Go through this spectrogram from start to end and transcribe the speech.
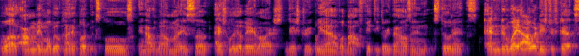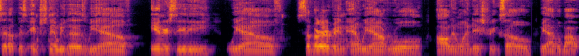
Well, I'm in Mobile County Public Schools in Alabama. It's a, actually a very large district. We have about 53,000 students. And the way our district set up is interesting because we have inner city, we have suburban, and we have rural all in one district. So we have about,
